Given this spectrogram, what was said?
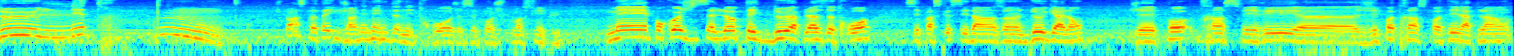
2 litres. Hmm, pense peut-être que j'en ai même donné 3, je sais pas, je m'en souviens plus. Mais pourquoi je dis celle-là, peut-être 2 à place de 3, c'est parce que c'est dans un 2 gallons. J'ai pas transféré, euh, j'ai pas transporté la plante.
